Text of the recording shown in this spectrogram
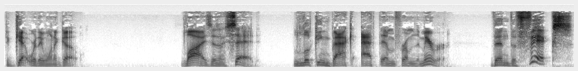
to get where they want to go, lies, as I said, looking back at them from the mirror, then the fix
